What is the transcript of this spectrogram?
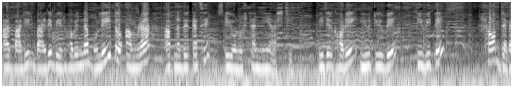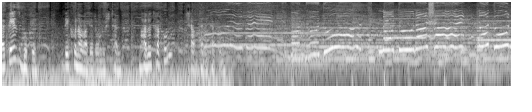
আর বাড়ির বাইরে বের হবেন না বলেই তো আমরা আপনাদের কাছে এই অনুষ্ঠান নিয়ে আসছি। নিজের ঘরে, ইউটিউবে, টিভিতে, সব জায়গায়, ফেসবুকে দেখুন আমাদের অনুষ্ঠান। ভালো থাকুন, সাবধানে থাকুন। নতুন আশায়, নতুন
